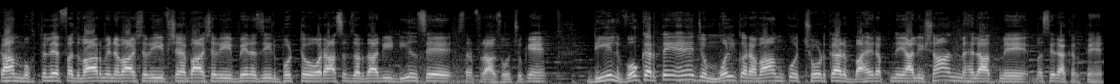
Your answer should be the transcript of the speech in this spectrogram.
कहा, मुख्तलिफ़ अदवार में नवाज़ शरीफ, शहबाज शरीफ, बेनज़ीर भुट्टो और आसिफ जरदारी डील से सरफराज हो चुके हैं। डील वो करते हैं जो मुल्क और अवाम को छोड़कर बाहर अपने आलिशान महलात में बसेरा करते हैं।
